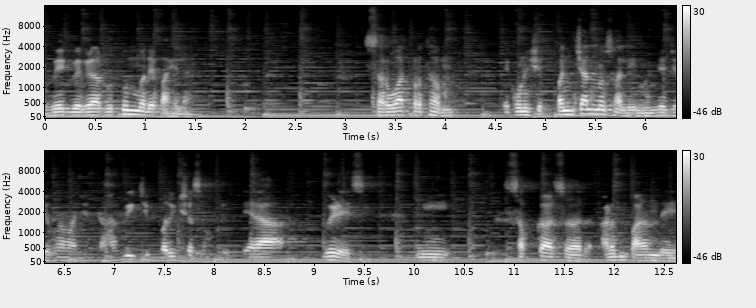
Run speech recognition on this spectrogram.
वेगवेगळ्या ऋतूंमध्ये पाहिला. सर्वात प्रथम एकोणीसशे पंच्याण्णव साली म्हणजे जेव्हा माझी दहावीची परीक्षा संपली त्या वेळेस मी सपकाळ सर आनंद पाळंदे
